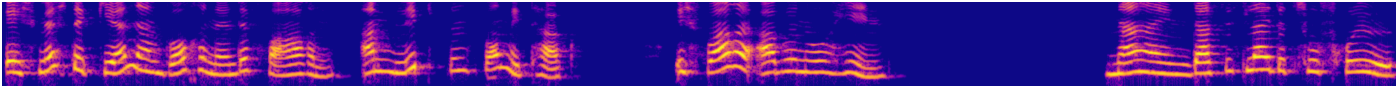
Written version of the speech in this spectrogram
Ich möchte gern am Wochenende fahren, am liebsten vormittags. Ich fahre aber nur hin. Nein, das ist leider zu früh.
